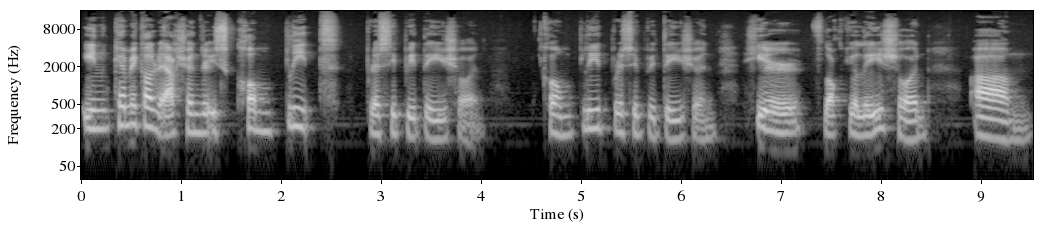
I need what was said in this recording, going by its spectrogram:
In chemical reaction, there is complete precipitation. Complete precipitation. Here, flocculation, um,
